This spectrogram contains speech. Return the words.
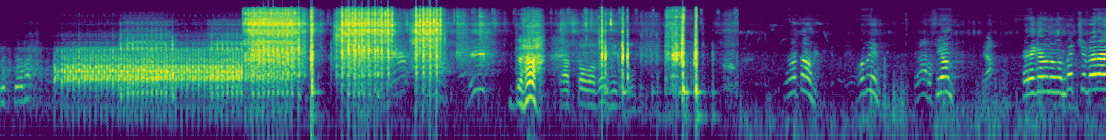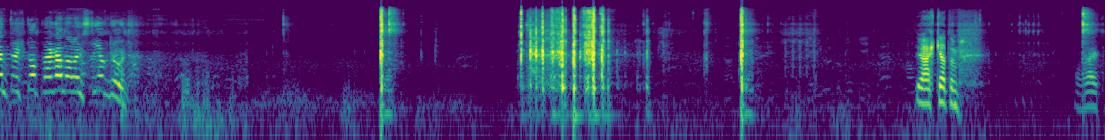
Ik had hem. Ja, Dat zal wel zo zitten, denk ik. Wat dan? Robin? Ja. Of Jan? Ja. Ga je nog een beetje verder en terug op en gaan dan langs die ook doen. ja, ik had hem. Alright.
